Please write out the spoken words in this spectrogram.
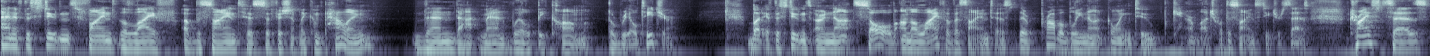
And if the students find the life of the scientist sufficiently compelling, then that man will become the real teacher. But if the students are not sold on the life of a scientist, they're probably not going to care much what the science teacher says. Christ says,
